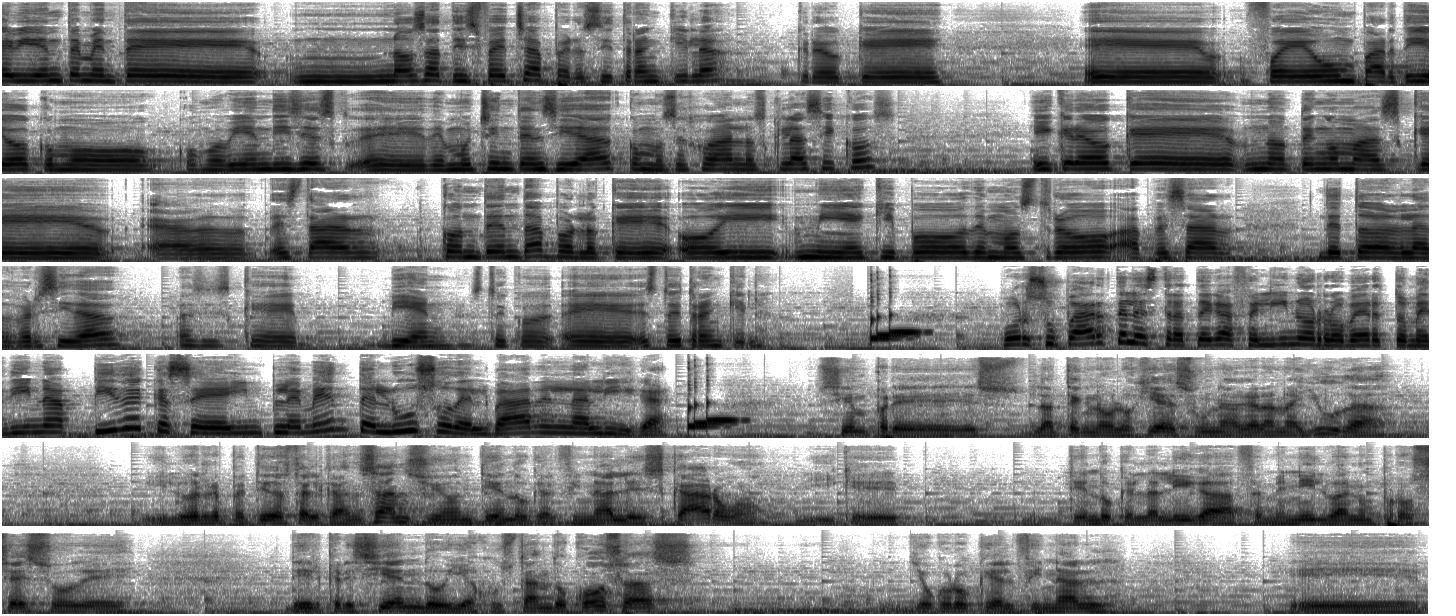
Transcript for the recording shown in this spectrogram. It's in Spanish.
evidentemente no satisfecha, pero sí tranquila. Creo que eh, fue un partido, como, como bien dices, eh, de mucha intensidad, como se juegan los clásicos. Y creo que no tengo más que eh, estar contenta por lo que hoy mi equipo demostró a pesar de toda la adversidad. Así es que bien, estoy, estoy tranquila. Por su parte, el estratega felino Roberto Medina pide que se implemente el uso del VAR en la liga. Siempre la tecnología es una gran ayuda y lo he repetido hasta el cansancio. Entiendo que al final es caro y que entiendo que la liga femenil va en un proceso de, ir creciendo y ajustando cosas. Yo creo que al final eh,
